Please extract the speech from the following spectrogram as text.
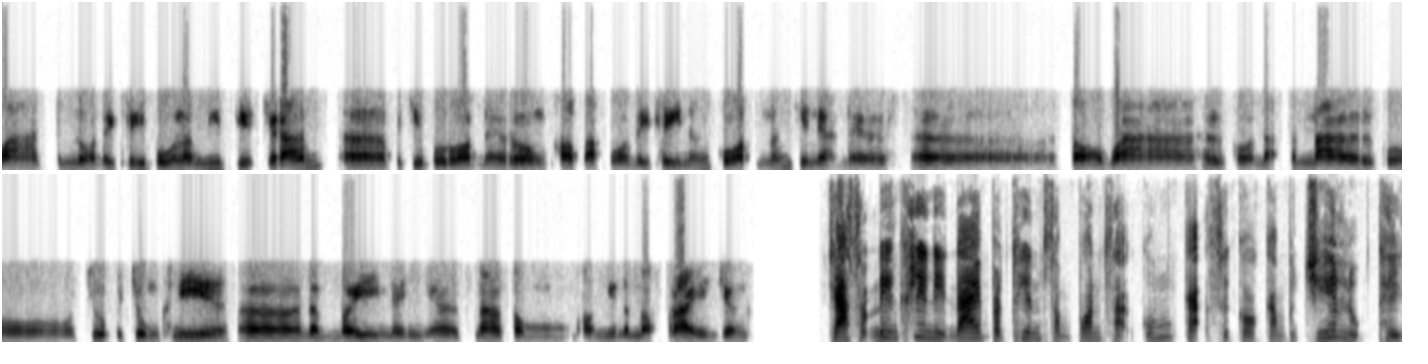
វ៉ាចំនួនដីធ្លីព្រោះឥឡូវនេះភាគច្រើនប្រជាពលរដ្ឋដែលរងផលប៉ះពាល់ដីធ្លីហ្នឹងគាត់ហ្នឹងជាអ្នកដែលអឺតវ៉ាឬក៏ដាក់សំណើឬក៏ជួបប្រជុំគ្នាដើម្បីនឹងស្នើសុំឲ្យមានដំណោះស្រាយអីចឹង ចាស់ស្រដៀងគ្នានេះដែរប្រធានសម្ព័ន្ធសហគមន៍កសិករកម្ពុជា លោកថេង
